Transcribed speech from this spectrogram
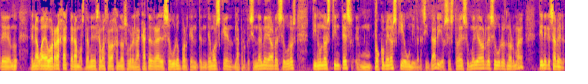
de- en agua de borraja, esperamos, también estamos trabajando sobre la cátedra del seguro porque entendemos que la profesión del mediador de seguros tiene unos tintes un poco menos que universitarios. Esto es, un mediador de seguros normal tiene que saber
